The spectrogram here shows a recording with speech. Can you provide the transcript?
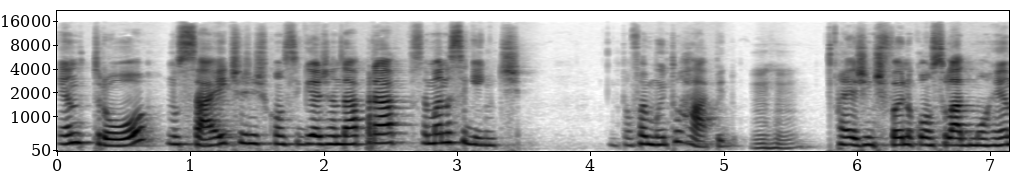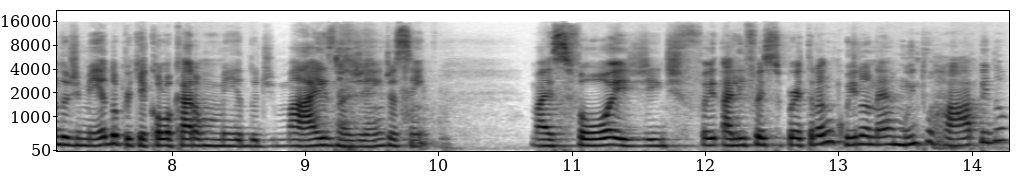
Entrou no site, a gente conseguiu agendar pra semana seguinte. Então foi muito rápido. Uhum. Aí a gente foi no consulado morrendo de medo, porque colocaram medo demais na gente, assim. Mas foi, gente, foi, ali foi super tranquilo, né? Muito rápido.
